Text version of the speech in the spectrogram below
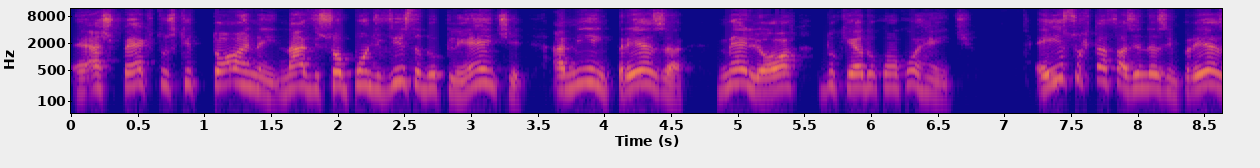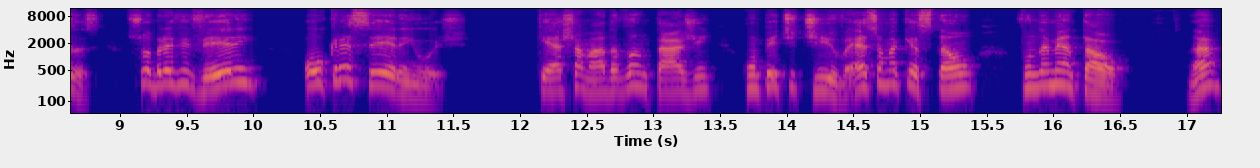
é, aspectos que tornem, na, sob o ponto de vista do cliente, a minha empresa melhor do que a do concorrente. É isso que está fazendo as empresas sobreviverem ou crescerem hoje, que é a chamada vantagem competitiva. Essa é uma questão fundamental. Né?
